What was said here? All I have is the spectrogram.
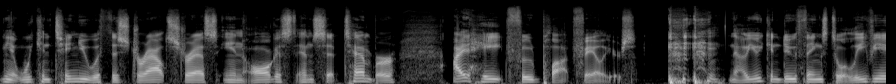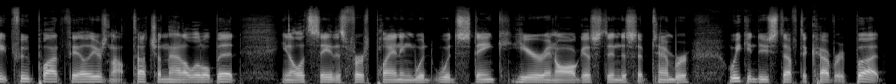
you know we continue with this drought stress in August and September, I hate food plot failures. now you can do things to alleviate food plot failures, and I'll touch on that a little bit. You know, let's say this first planting would would stink here in August into September. We can do stuff to cover it, but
